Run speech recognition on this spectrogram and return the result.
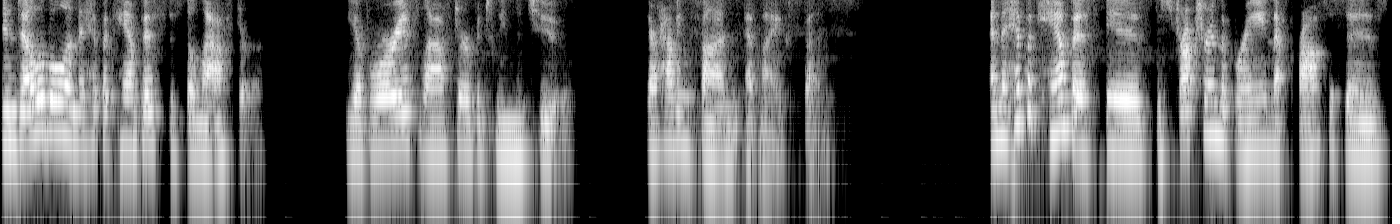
indelible in the hippocampus is the laughter, the uproarious laughter between the two. They're having fun at my expense. And the hippocampus is the structure in the brain that processes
